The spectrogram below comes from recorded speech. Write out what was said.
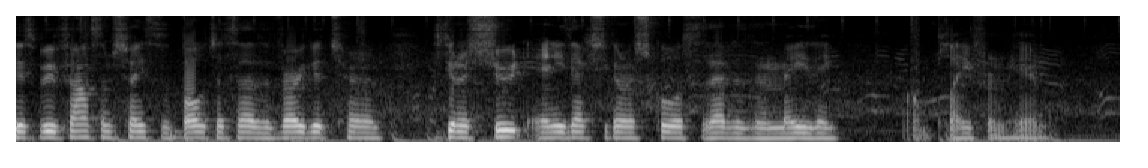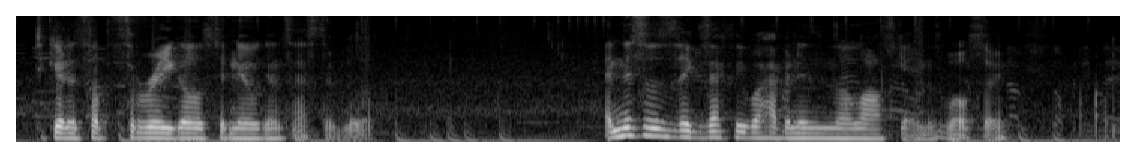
Since we found some space with Bolter, so that's a very good turn. He's going to shoot and he's actually going to score, so that is an amazing um, play from him to get us up three goals to nil against Aston Villa. And this is exactly what happened in the last game as well, so um,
